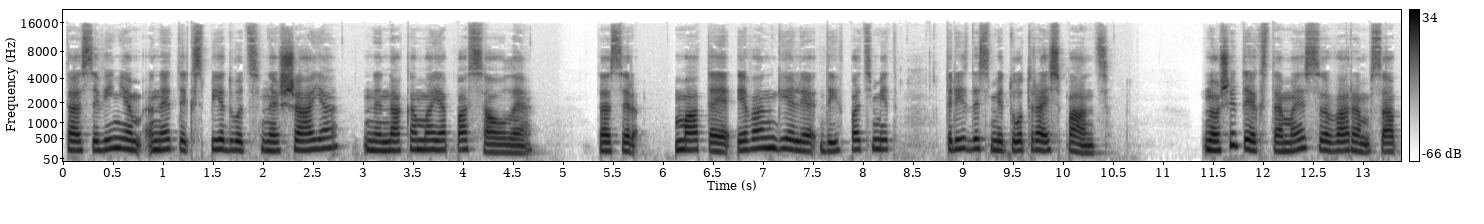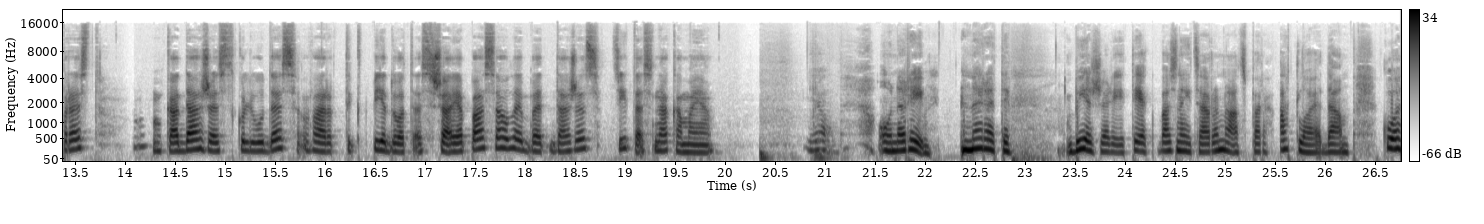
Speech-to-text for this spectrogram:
tas viņam netiks piedots ne šajā, ne nākamajā pasaulē. Tas ir Mateja evaņģēlija 12, 32. pants. No šī teksta mēs varam saprast, ka dažas kļūdas var tikt piedotas šajā pasaulē, bet dažas citas nākamajā. Jā, un arī nereti bieži arī tiek baznīcā runāts par atlaidām. Ko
